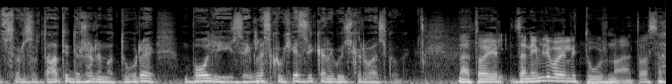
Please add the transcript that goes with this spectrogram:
su rezultati državne mature bolji iz engleskog jezika nego iz hrvatskog. Da, to je zanimljivo ili tužno, a to sad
